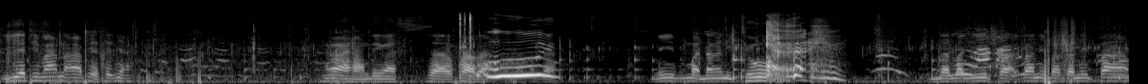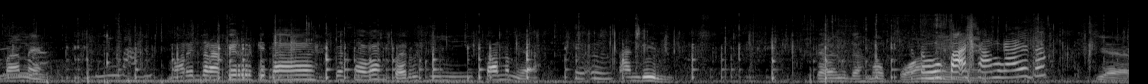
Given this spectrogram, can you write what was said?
Iya di mana biasanya? Nah nanti Mas Salva. Ini pemandangan hijau. Bentar lagi Pak Tani Pak Tani Pak panen. Kemarin terakhir kita ke sawah baru ditanam ya, tandur. Sekarang udah mau Tuh panen. Pak Sam itu. Ya.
